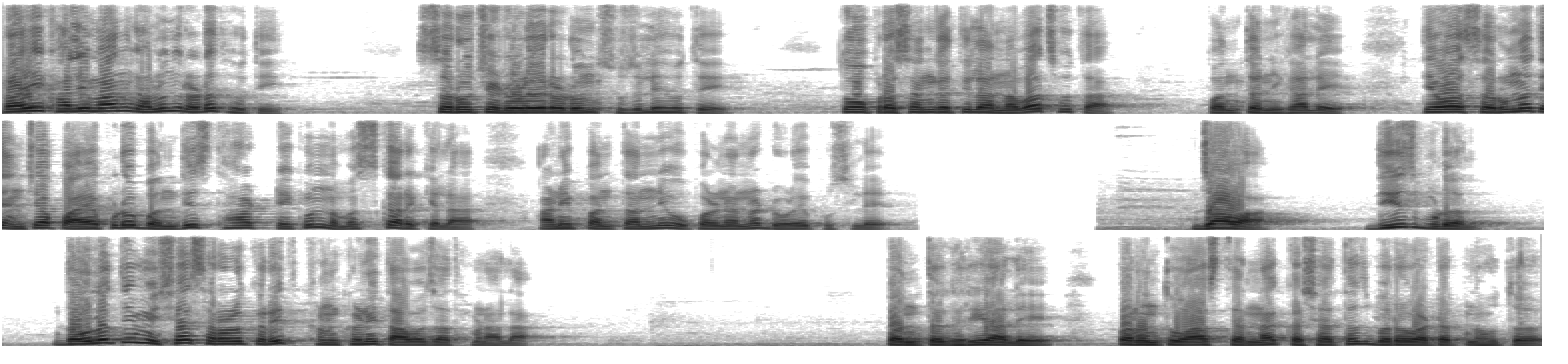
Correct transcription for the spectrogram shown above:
राही खाली मान घालून रडत होती. सरूचे डोळे रडून सुजले होते. तो प्रसंग तिला नवाच होता. पंत निघाले. तेव्हा सरूनं त्यांच्या पायापुढं बंदिस्त हात टेकून नमस्कार केला आणि पंतांनी उपरण्यानं डोळे पुसले. जावा दिस बुडल. दौलती मिशा सरळ करीत खणखणीत आवाजात म्हणाला पंत घरी आले परंतु आज त्यांना कशातच बरं वाटत नव्हतं.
